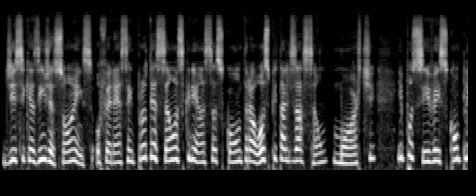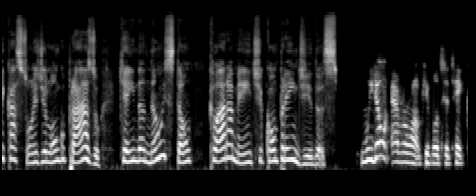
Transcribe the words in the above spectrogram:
disse que as injeções oferecem proteção às crianças contra hospitalização, morte e possíveis complicações de longo prazo que ainda não estão claramente compreendidas. We don't ever want people to take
